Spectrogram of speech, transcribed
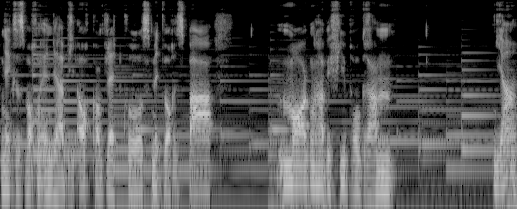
Nächstes Wochenende habe ich auch komplett Kurs, Mittwoch ist Bar, morgen habe ich viel Programm. Ja,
